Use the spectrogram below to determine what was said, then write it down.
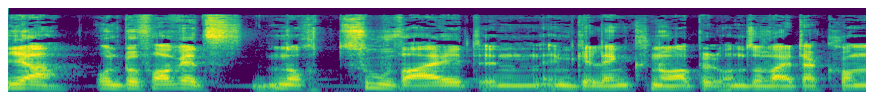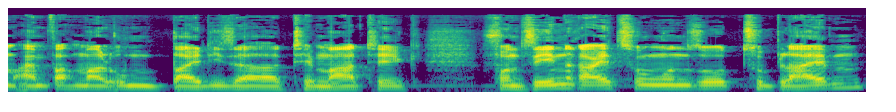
ja, und bevor wir jetzt noch zu weit in, in Gelenkknorpel und so weiter kommen, einfach mal um bei dieser Thematik von Sehnenreizungen und so zu bleiben,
